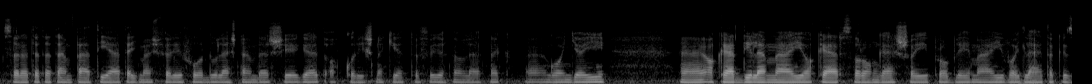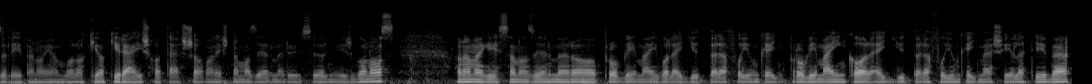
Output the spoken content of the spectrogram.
szeretetet, empátiát, egymás felé fordulást, emberséget, akkor is neki ettől függetlenül lehetnek eh, gondjai, akár dilemmái, akár szorongásai, problémái, vagy lehet a közelében olyan valaki, aki rá is hatással van, és nem azért, mert ő szörnyű és gonosz, hanem egészen azért, mert a problémáival együtt belefolyunk, egy problémáinkkal együtt belefolyunk egymás életébe,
